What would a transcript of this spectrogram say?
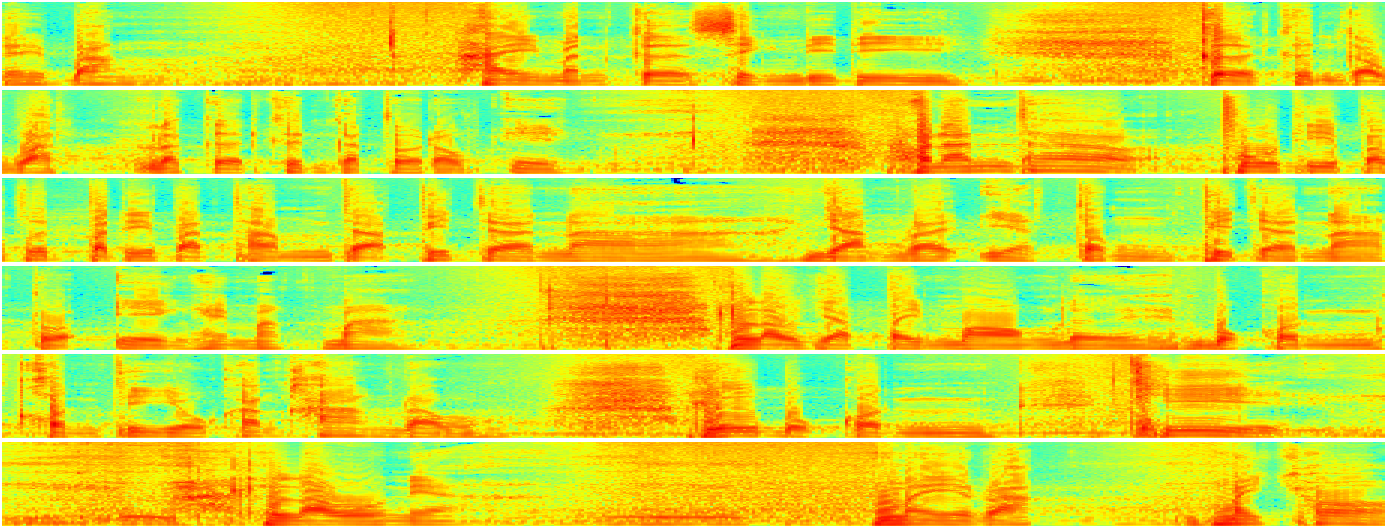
ได้บ้าง ให้มันเกิดสิ่งดีๆ เกิดขึ้นกับวัดและเกิดขึ้นกับตัวเราเอง เพราะนั้นถ้าผู้ที่ประพฤติปฏิบัติธรรมจะพิจารณาอย่างละเอียดต้องพิจารณาตัวเองให้มาก ๆเราอย่าไปมองเลยบุคคลคนที่อยู่ข้างๆเรา หรือบุคคลที่เราเนี่ยไม่รักไม่ชอบ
